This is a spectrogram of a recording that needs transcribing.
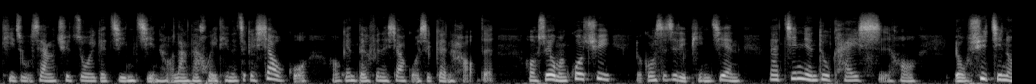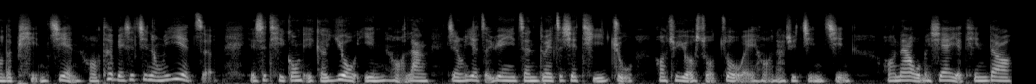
题组上去做一个精进哈，让它回填的这个效果哦，跟得分的效果是更好的哦。所以我们过去有公司自己评鉴，那今年度开始哈。永续金融的评鉴，哈，特别是金融业者，也是提供一个诱因，哈，让金融业者愿意针对这些题主，哦，去有所作为，哈，拿去精进。好，那我们现在也听到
